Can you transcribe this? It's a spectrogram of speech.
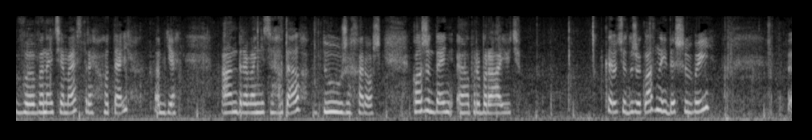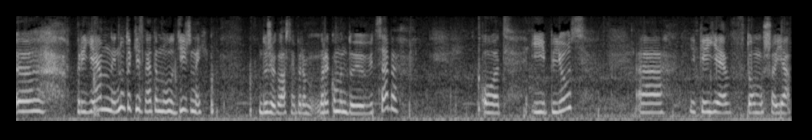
в Венеція Местре, готель, там є Андре Веніце готел, дуже хороший. Кожен день е, прибирають. Коротше, дуже класний, дешевий, приємний, ну такий, знаєте, молодіжний. Дуже класний, прям рекомендую від себе. От. І плюс, е, який є в тому, що я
